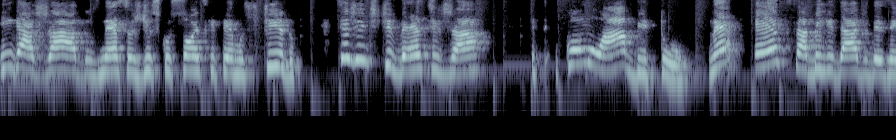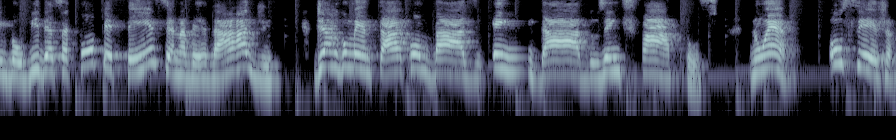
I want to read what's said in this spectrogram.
engajados nessas discussões que temos tido, se a gente tivesse já como hábito, né, essa habilidade desenvolvida, essa competência, na verdade, de argumentar com base em dados, em fatos, não é? Ou seja,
